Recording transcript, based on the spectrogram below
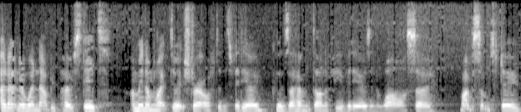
I don't know when that'll be posted. I mean, I might do it straight after this video because I haven't done a few videos in a while, so might be something to do.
